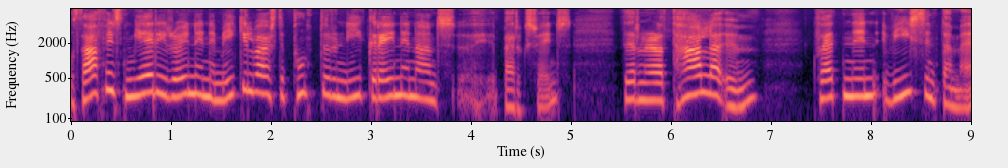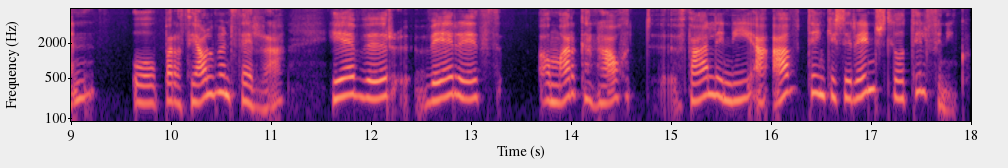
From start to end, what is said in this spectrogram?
og það finnst mér í rauninni mikilvægasti punkturinn í greininans eh, Bergsveins þegar hann er að tala um hvernig vísindamenn og bara þjálfun þeirra hefur verið á margan hátt falin í að aftengja sér reynslu og tilfinningu.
